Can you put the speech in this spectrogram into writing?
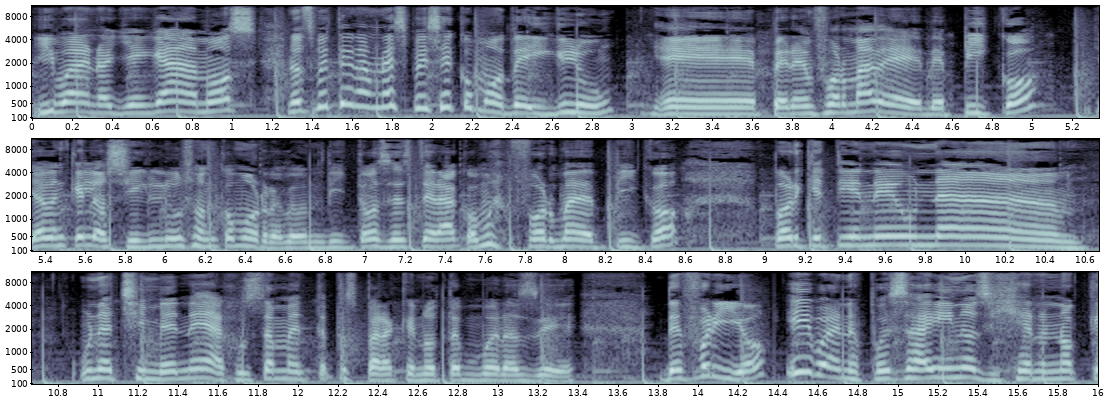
Y bueno, llegamos, nos meten a una especie como de iglú, eh, pero en forma de, de pico. Ya ven que los iglús son como redonditos, este era como en forma de pico, porque tiene una una chimenea justamente pues para que no te mueras de, de, frío. Y bueno, pues ahí nos dijeron, ok,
